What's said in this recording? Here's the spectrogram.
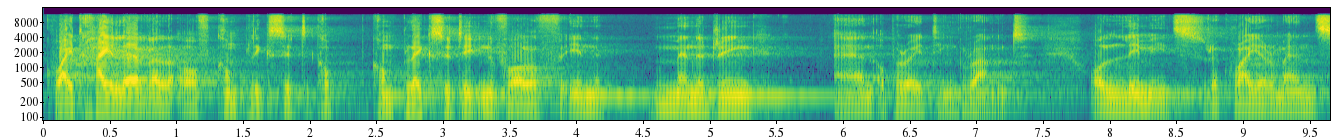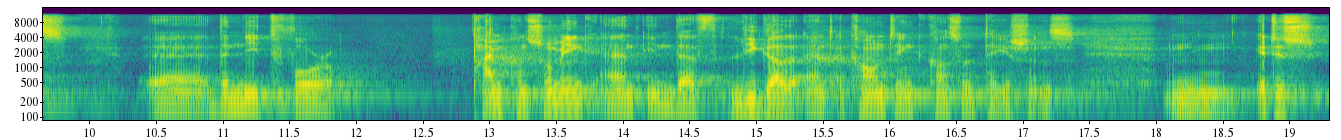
quite high level of complexity, co complexity involved in managing and operating grant, all limits, requirements, uh, the need for time-consuming and in-depth legal and accounting consultations. Mm, it is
